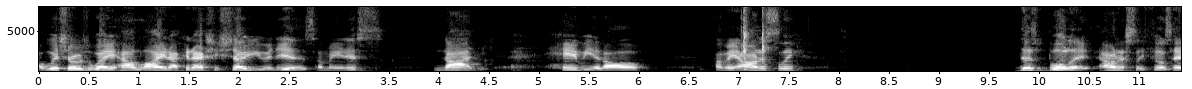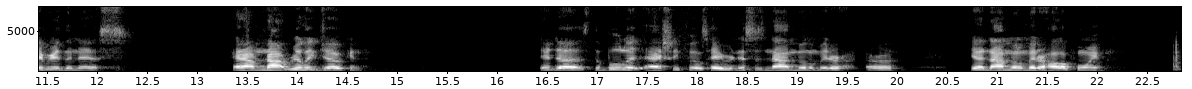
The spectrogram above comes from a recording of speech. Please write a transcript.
I wish there was a way how light I could actually show you it is. I mean, it's not heavy at all. I mean, honestly, this bullet honestly feels heavier than this. And I'm not really joking. It does. The bullet actually feels heavier. And this is 9 millimeter, uh, yeah, 9 millimeter hollow point. I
